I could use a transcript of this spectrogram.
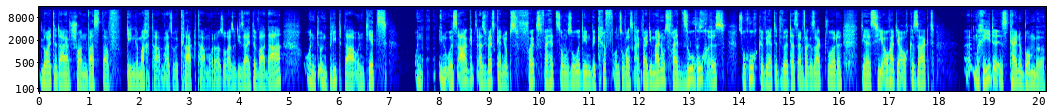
Leute da schon was dagegen gemacht haben, also geklagt haben oder so. Also die Seite war da und, und blieb da und jetzt und in den USA gibt es, also ich weiß gar nicht, ob es Volksverhetzung so den Begriff und sowas Nein. gibt, weil die Meinungsfreiheit so das hoch ist, so hoch gewertet wird, dass einfach gesagt wurde, der CEO hat ja auch gesagt, ähm, Rede ist keine Bombe.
